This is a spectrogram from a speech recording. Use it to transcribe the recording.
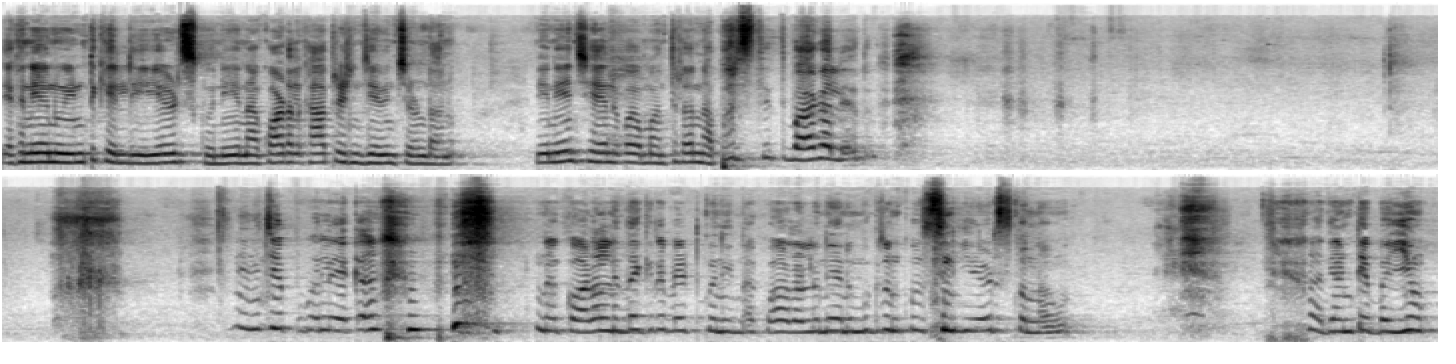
ఇక నేను ఇంటికి వెళ్ళి ఏడ్చుకుని నా కోడలకు ఆపరేషన్ చేయించి ఉండాను. నేనేం చేయాలి భగవంతుడా నా పరిస్థితి బాగాలేదు. నేను చెప్పుకోలేక నా కోడల్ని దగ్గర పెట్టుకుని నా కోడళ్ళు నేను ముగ్గురం కూర్చుని ఏడుస్తున్నాము. అది అంటే భయం.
